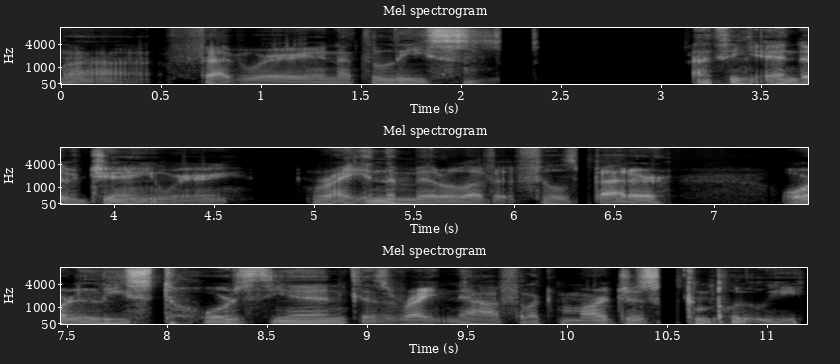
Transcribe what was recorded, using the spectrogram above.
uh, February, and at the least, I think end of January. Right in the middle of it feels better, or at least towards the end. Because right now, I feel like March is completely.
